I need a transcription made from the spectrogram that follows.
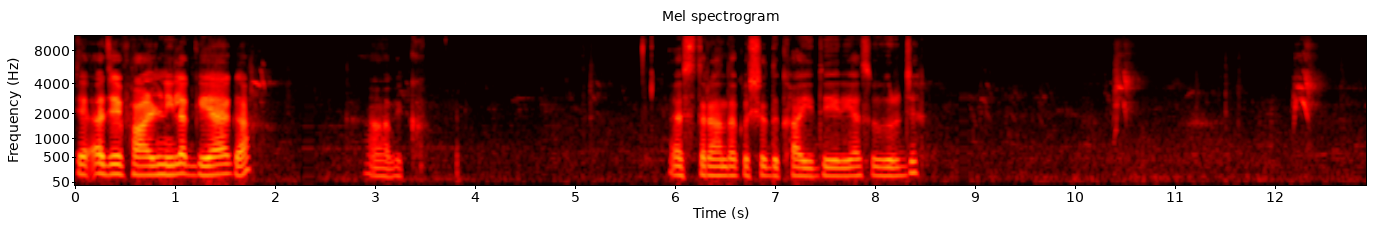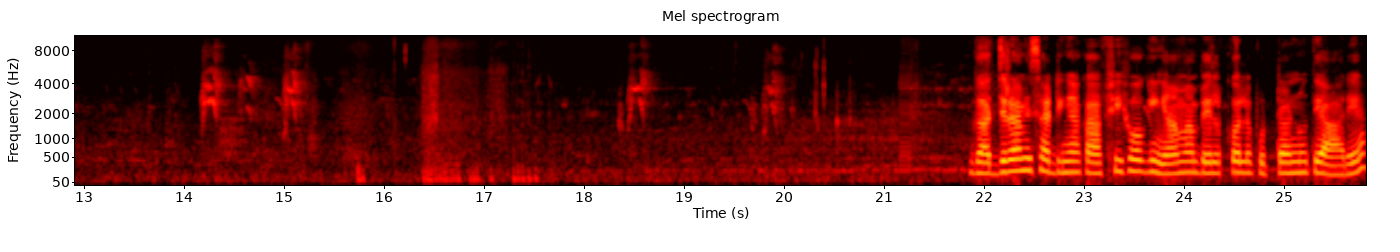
ਤੇ ਅਜੇ ਫਲ ਨਹੀਂ ਲੱਗਿਆ ਹੈਗਾ। ਆ ਵੇਖੋ। ਇਸ ਤਰ੍ਹਾਂ ਦਾ ਕੁਝ ਦਿਖਾਈ ਦੇ ਰਿਹਾ ਸੂਰਜ। ਗਾਜਰਾਂ ਵੀ ਸਾਡੀਆਂ ਕਾਫੀ ਹੋ ਗਈਆਂ ਵਾ, ਬਿਲਕੁਲ ਪੁੱਟਣ ਨੂੰ ਤਿਆਰ ਆ।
